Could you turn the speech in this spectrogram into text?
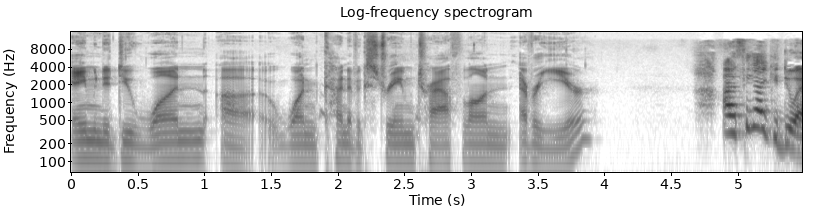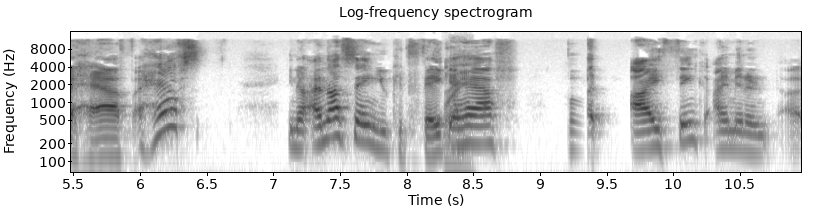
aiming to do one uh one kind of extreme triathlon every year? I think I could do a half. A half's, you know, I'm not saying you could fake Right. a half, but I think I'm in a, uh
